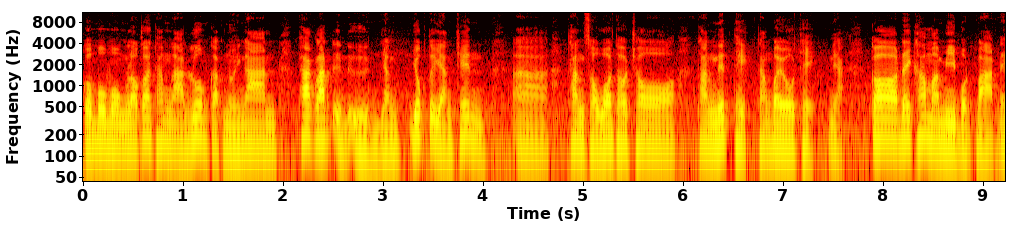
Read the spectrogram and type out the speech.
กรมประมงเราก็ทำงานร่วมกับหน่วยงานภาครัฐอื่นๆ อย่างยกตัวอย่างเช่นาทางสวทช ทาง n e t t e c h ทาง Biotech เนี่ยก็ได้เข้ามามีบทบาทใน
